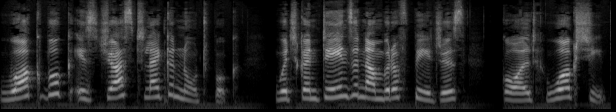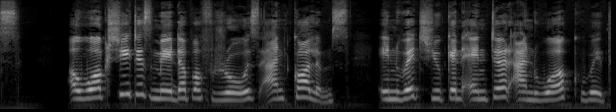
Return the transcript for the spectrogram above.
Workbook is just like a notebook, which contains a number of pages called worksheets. A worksheet is made up of rows and columns in which you can enter and work with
